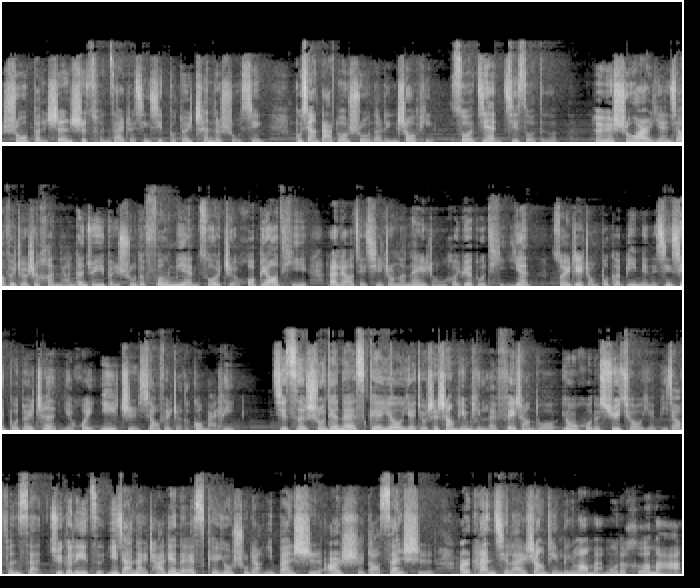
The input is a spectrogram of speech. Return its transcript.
书本身是存在着信息不对称的属性，不像大多数的零售品，所见即所得。对于书而言，消费者是很难根据一本书的封面、作者或标题来了解其中的内容和阅读体验，所以这种不可避免的信息不对称也会抑制消费者的购买力。其次，书店的 SKU 也就是商品品类非常多，用户的需求也比较分散。举个例子，一家奶茶店的 SKU 数量一般是二十到三十，而看起来商品琳琅满目的盒马，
